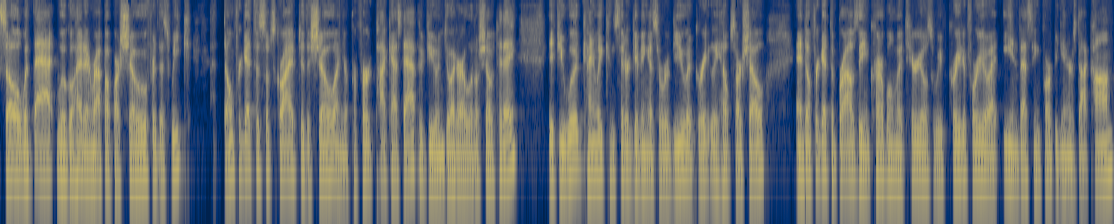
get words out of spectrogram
So with that, we'll go ahead and wrap up our show for this week. Don't forget to subscribe to the show on your preferred podcast app if you enjoyed our little show today. If you would kindly consider giving us a review, it greatly helps our show. And don't forget to browse the incredible materials we've created for you at einvestingforbeginners.com.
